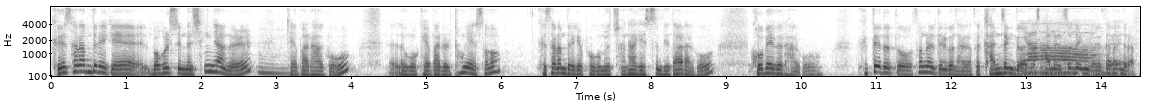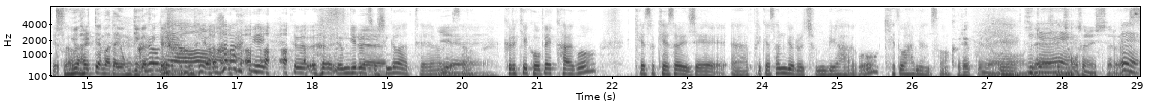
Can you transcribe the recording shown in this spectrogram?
그 사람들에게 먹을 수 있는 식량을 개발하고 농업 개발을 통해서 그 사람들에게 복음을 전하겠습니다라고 고백을 하고 그때도 또 손을 들고 나가서 간증도 하고 야. 많은 수백 명의 사람들 네. 앞에서 중요할 때마다 용기가. 생겨요. 하나님이 그 용기를 네. 주신 것 같아요. 그래서 예. 그렇게 고백하고 계속해서 이제 아프리카 선교를 준비하고 기도하면서 그랬군요. 예. 이게- 청소년 시절에. 네,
